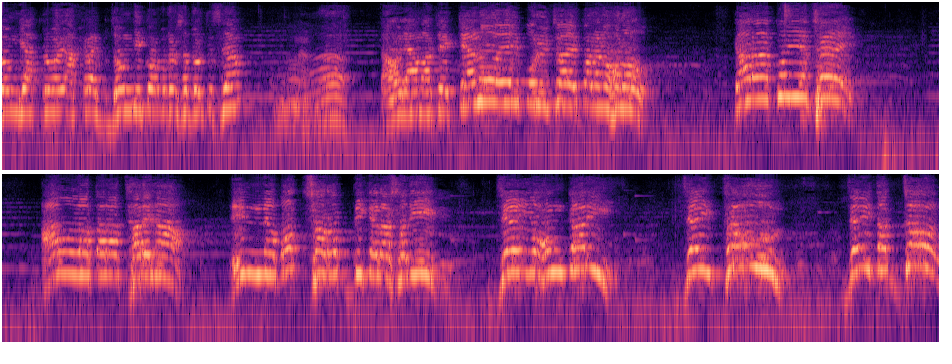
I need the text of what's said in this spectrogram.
জঙ্গি আক্রমণ জঙ্গি কর্মকারের সাথে জড়িত ছিলাম? তাহলে আমাকে কেন এই পরিচয় করানো হলো? কারা করিয়েছে? আল্লাহ তারা ছাড়ে না। ইন্না বৎসা রব্বিকালা শরীফ যেই অহংকারী, যেই ফ্রাউন, যেই দাজ্জাল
